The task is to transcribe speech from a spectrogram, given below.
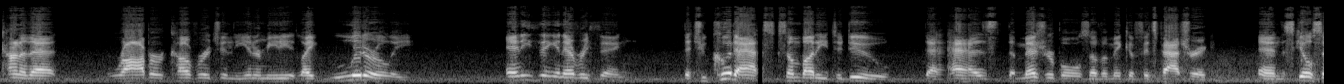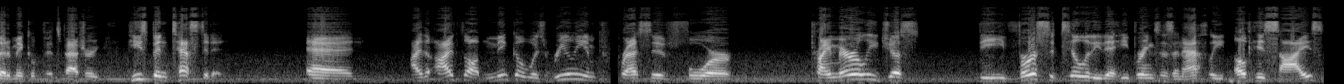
kind of that robber coverage in the intermediate, like literally anything and everything that you could ask somebody to do that has the measurables of a Minkah Fitzpatrick and the skill set of Minkah Fitzpatrick, he's been tested it. And I, I thought Minkah was really impressive for primarily just the versatility that he brings as an athlete of his size.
